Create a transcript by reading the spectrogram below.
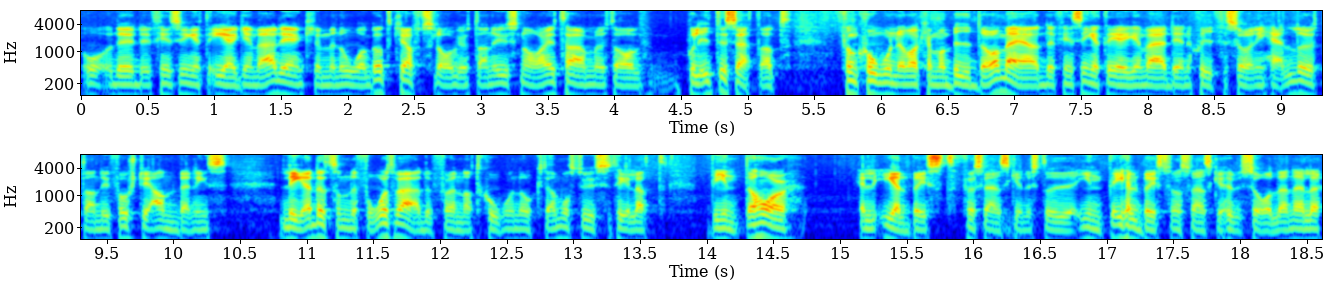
Och det, det finns ju inget egenvärde egentligen med något kraftslag utan det är ju snarare i termer av politiskt sett att funktioner, vad kan man bidra med? Det finns inget egenvärde i energiförsörjning heller utan det är först i ledet som det får ett värde för en nation och där måste vi se till att vi inte har elbrist för svensk industri, inte elbrist för de svenska hushållen eller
